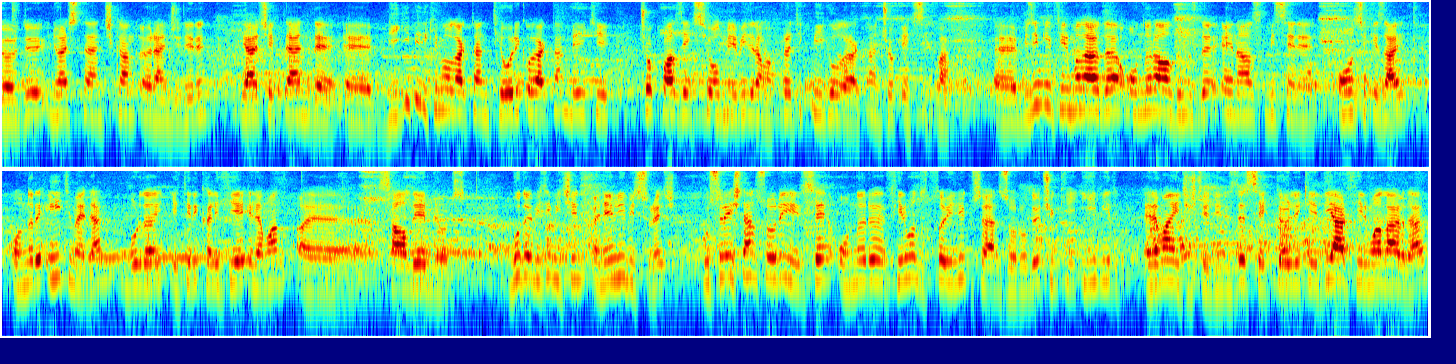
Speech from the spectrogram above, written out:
gördüğü üniversiteden çıkan öğrencilerin gerçekten de e, bilgi birikimi olaraktan, teorik olaraktan belki çok fazla eksiği olmayabilir ama pratik bilgi olaraktan çok eksik var. E, bizim gibi firmalarda onları aldığımızda en az bir sene, 18 ay onları eğitmeden burada yeteri kalifiye eleman e, sağlayamıyoruz. Bu da bizim için önemli bir süreç. Bu süreçten sonra ise onları firmada tutabilmek bu sefer zor oluyor. Çünkü iyi bir eleman yetiştirdiğinizde sektördeki diğer firmalar da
